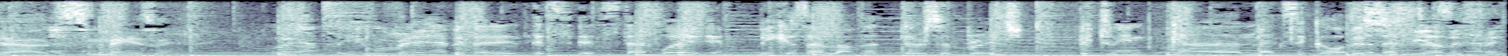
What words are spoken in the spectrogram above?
yeah it's amazing. We're happy we're very happy that it, it's it's that way because I love that there's a bridge between Canada and Mexico this that is the other thing.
